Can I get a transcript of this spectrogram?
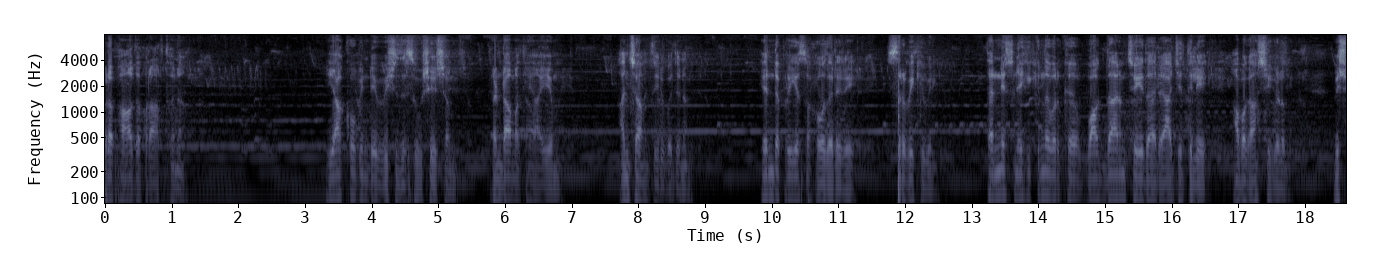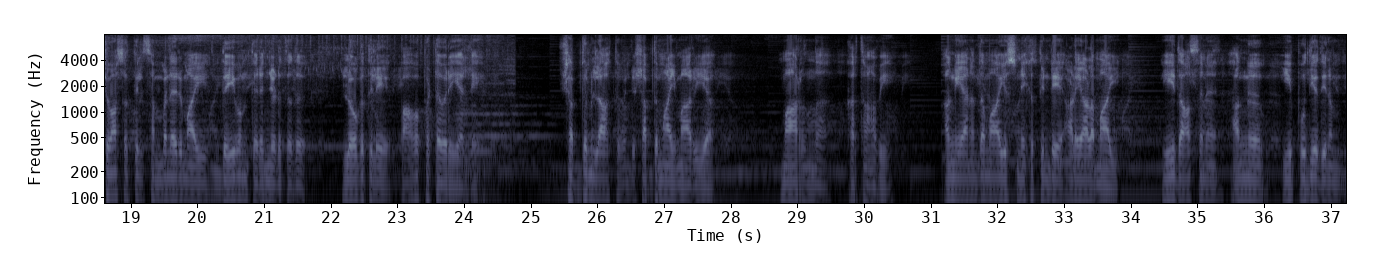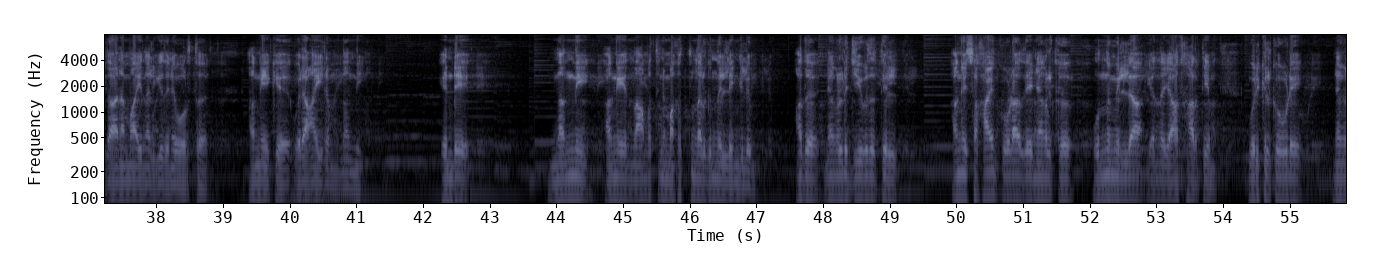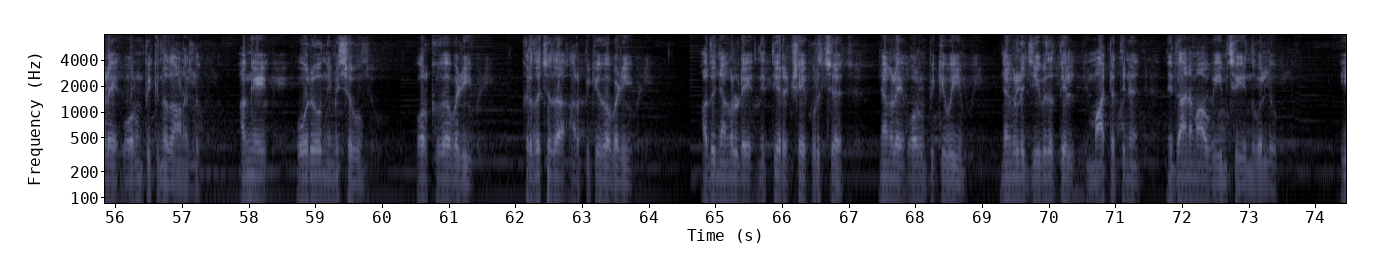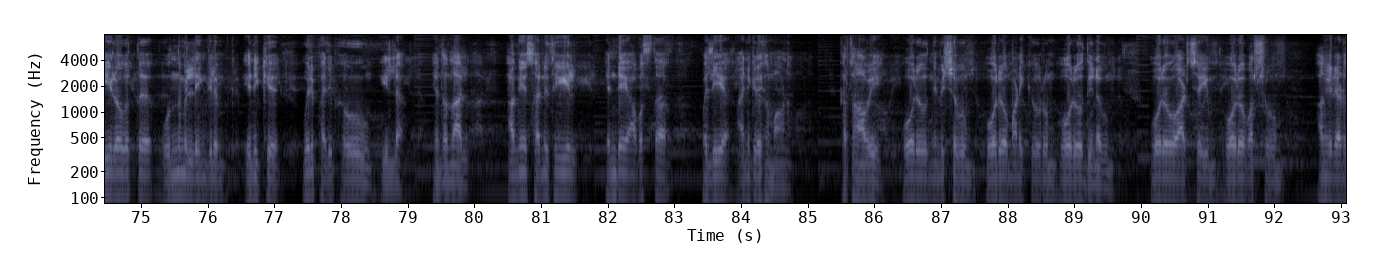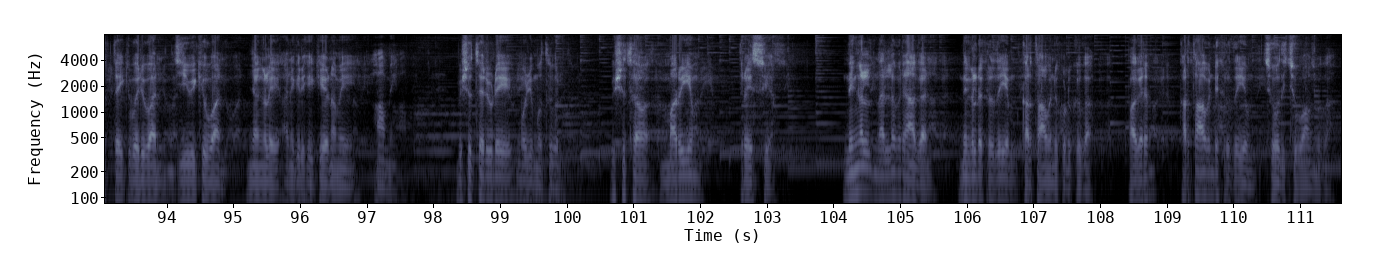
പ്രഭാത പ്രാർത്ഥന. യാക്കോബിന്റെ വിശുദ്ധ സുവിശേഷം രണ്ടാമധ്യായം അഞ്ചാം തിരുവചനം. എന്റെ പ്രിയ സഹോദരരെ ശ്രവിക്കുവിൻ. തന്നെ സ്നേഹിക്കുന്നവർക്ക് വാഗ്ദാനം ചെയ്ത രാജ്യത്തിലെ അവകാശികളും വിശ്വാസത്തിൽ സമ്പന്നരുമായി ദൈവം തിരഞ്ഞെടുത്തത് ലോകത്തിലെ പാവപ്പെട്ടവരെയല്ലേ? ശബ്ദമില്ലാത്തവന്റെ ശബ്ദമായി മാറിയ മാറുന്ന കർത്താവെ അങ്ങേ അനന്തമായ സ്നേഹത്തിന്റെ അടയാളമായി ഈ ദാസന് അങ്ങ് ഈ പുതിയ ദിനം ദാനമായി നൽകിയതിനെ ഓർത്ത് അങ്ങേക്ക് ഒരായിരം നന്ദി. എന്റെ നന്ദി അങ്ങേ നാമത്തിന് മഹത്വം നൽകുന്നില്ലെങ്കിലും അത് ഞങ്ങളുടെ ജീവിതത്തിൽ അങ്ങേ സഹായം കൂടാതെ ഞങ്ങൾക്ക് ഒന്നുമില്ല എന്ന യാഥാർത്ഥ്യം ഒരിക്കൽ കൂടെ ഞങ്ങളെ ഓർമ്മിപ്പിക്കുന്നതാണല്ലോ. അങ്ങേ ഓരോ നിമിഷവും ഓർക്കുക വഴി കൃതജ്ഞത അർപ്പിക്കുക വഴി അത് ഞങ്ങളുടെ നിത്യരക്ഷയെക്കുറിച്ച് ഞങ്ങളെ ഓർമ്മിപ്പിക്കുകയും ഞങ്ങളുടെ ജീവിതത്തിൽ മാറ്റത്തിന് നിദാനമാവുകയും ചെയ്യുന്നുവല്ലോ. ഈ ലോകത്ത് ഒന്നുമില്ലെങ്കിലും എനിക്ക് ഒരു പരിഭവവും ഇല്ല. എന്തെന്നാൽ അങ്ങേ സന്നിധിയിൽ എന്റെ അവസ്ഥ വലിയ അനുഗ്രഹമാണ്. കർത്താവെ ഓരോ നിമിഷവും ഓരോ മണിക്കൂറും ഓരോ ദിനവും ഓരോ ആഴ്ചയും ഓരോ വർഷവും അങ്ങയുടെ അടുത്തേക്ക് വരുവാൻ ജീവിക്കുവാൻ ഞങ്ങളെ അനുഗ്രഹിക്കണമേ. ആമേ വിശുദ്ധരുടെ മൊഴിമുത്തുകൾ. വിശുദ്ധ മറിയം ത്രേസ്യ നിങ്ങൾ നല്ലവരാകാൻ നിങ്ങളുടെ ഹൃദയം കർത്താവിന് കൊടുക്കുക. പകരം കർത്താവിന്റെ ഹൃദയം ചോദിച്ചു വാങ്ങുക.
